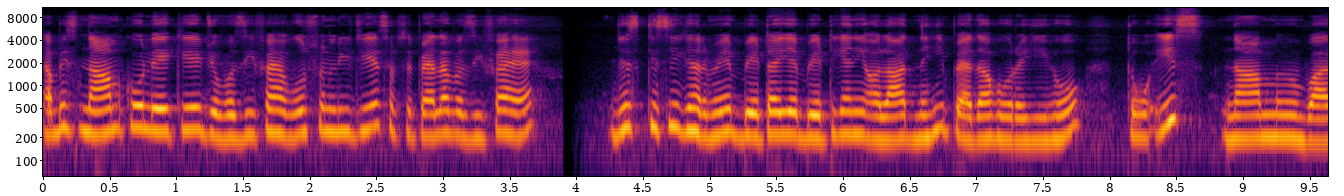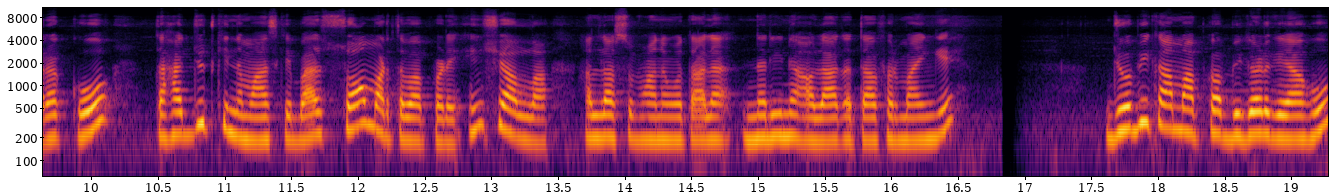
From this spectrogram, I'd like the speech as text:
اب اس نام کو لے کے جو وظیفہ ہے وہ سن لیجیے۔ سب سے پہلا وظیفہ ہے، جس کسی گھر میں بیٹا یا بیٹی یعنی اولاد نہیں پیدا ہو رہی ہو، تو وہ اس نام مبارک کو تحجد کی نماز کے بعد سو مرتبہ پڑھے انشاءاللہ اللہ سبحانہ و تعالیٰ نرینہ اولاد عطا فرمائیں گے۔ جو بھی کام آپ کا بگڑ گیا ہو،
